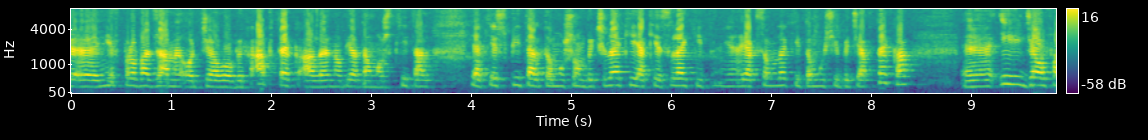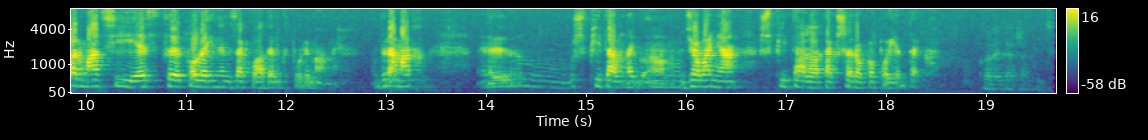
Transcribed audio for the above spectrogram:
e, nie wprowadzamy oddziałowych aptek, ale no wiadomo, szpital, jak jest szpital, to muszą być leki, jak jest leki, jak są leki, to musi być apteka E, i dział farmacji jest kolejnym zakładem, który mamy w ramach szpitalnego, działania szpitala tak szeroko pojętego. Kolega Czaplicki.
